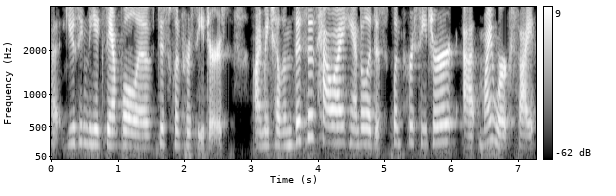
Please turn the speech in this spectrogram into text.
Uh, using the example of discipline procedures, I may tell them this is how I handle a discipline procedure at my work site.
